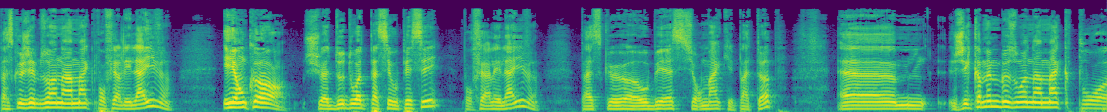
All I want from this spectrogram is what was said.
parce que j'ai besoin d'un Mac pour faire les lives. Et encore, je suis à deux doigts de passer au PC pour faire les lives, parce que euh, OBS sur Mac est pas top. Euh, j'ai quand même besoin d'un Mac pour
